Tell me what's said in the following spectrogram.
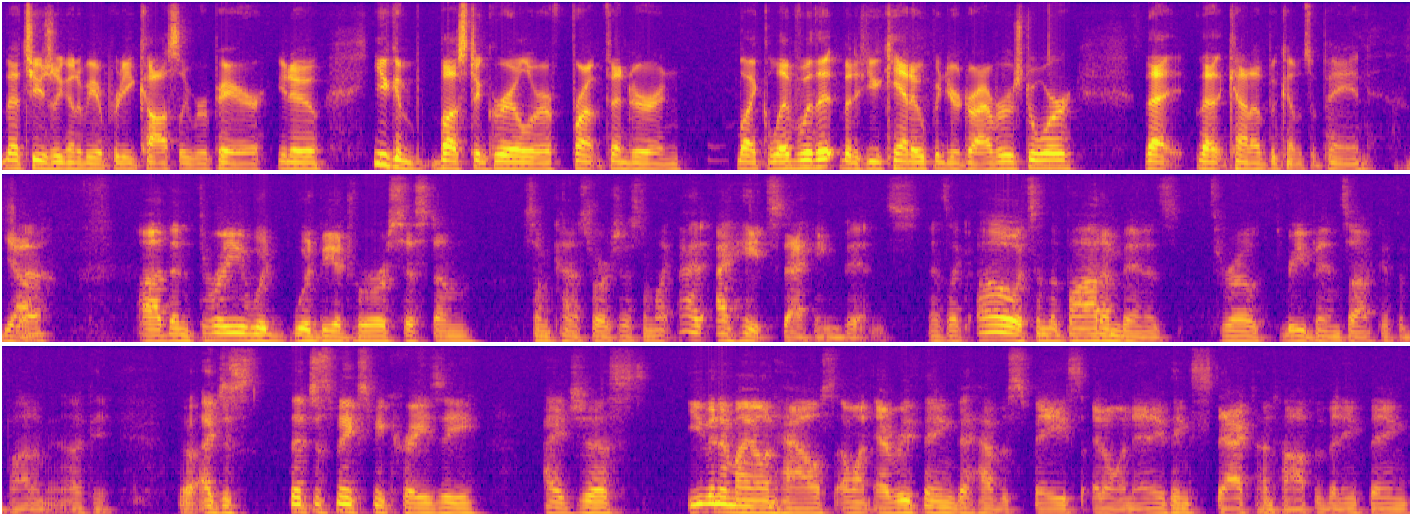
that's usually going to be a pretty costly repair. You know, you can bust a grill or a front fender and like live with it, but if you can't open your driver's door, that that kind of becomes a pain. Yeah. So, Uh, then three would would be a drawer system, some kind of storage system. Like I, I hate stacking bins. And it's like oh, it's in the bottom bin. It's throw three bins off at the bottom bin. Okay, so I just that just makes me crazy. I just even in my own house, I want everything to have a space. I don't want anything stacked on top of anything.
